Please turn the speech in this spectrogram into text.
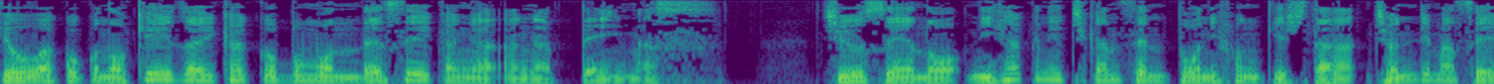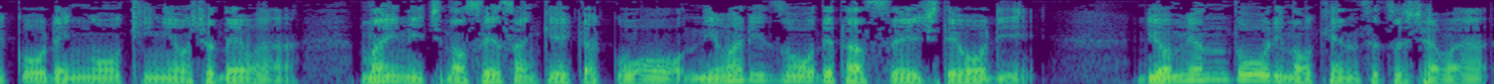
共和国の経済各部門で成果が上がっています。中世の200日間戦闘に奮起したチョンリマ成功連合企業所では、毎日の生産計画を2割増で達成しており、両面通りの建設者は、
